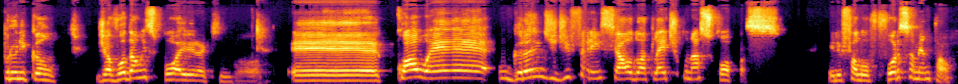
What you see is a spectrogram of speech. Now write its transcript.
para o Nicão, já vou dar um spoiler aqui. É, qual é o grande diferencial do Atlético nas Copas? Ele falou força mental.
